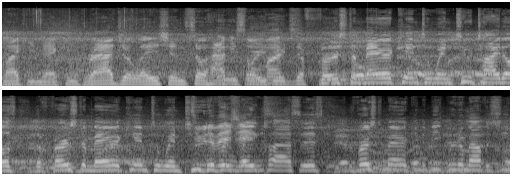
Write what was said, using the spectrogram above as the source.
Mikey, man, congratulations. So happy you so for you, much. dude. The first American to win two titles, the first American to win two, Two different weight classes, the first American to beat Bruno Malfacine.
